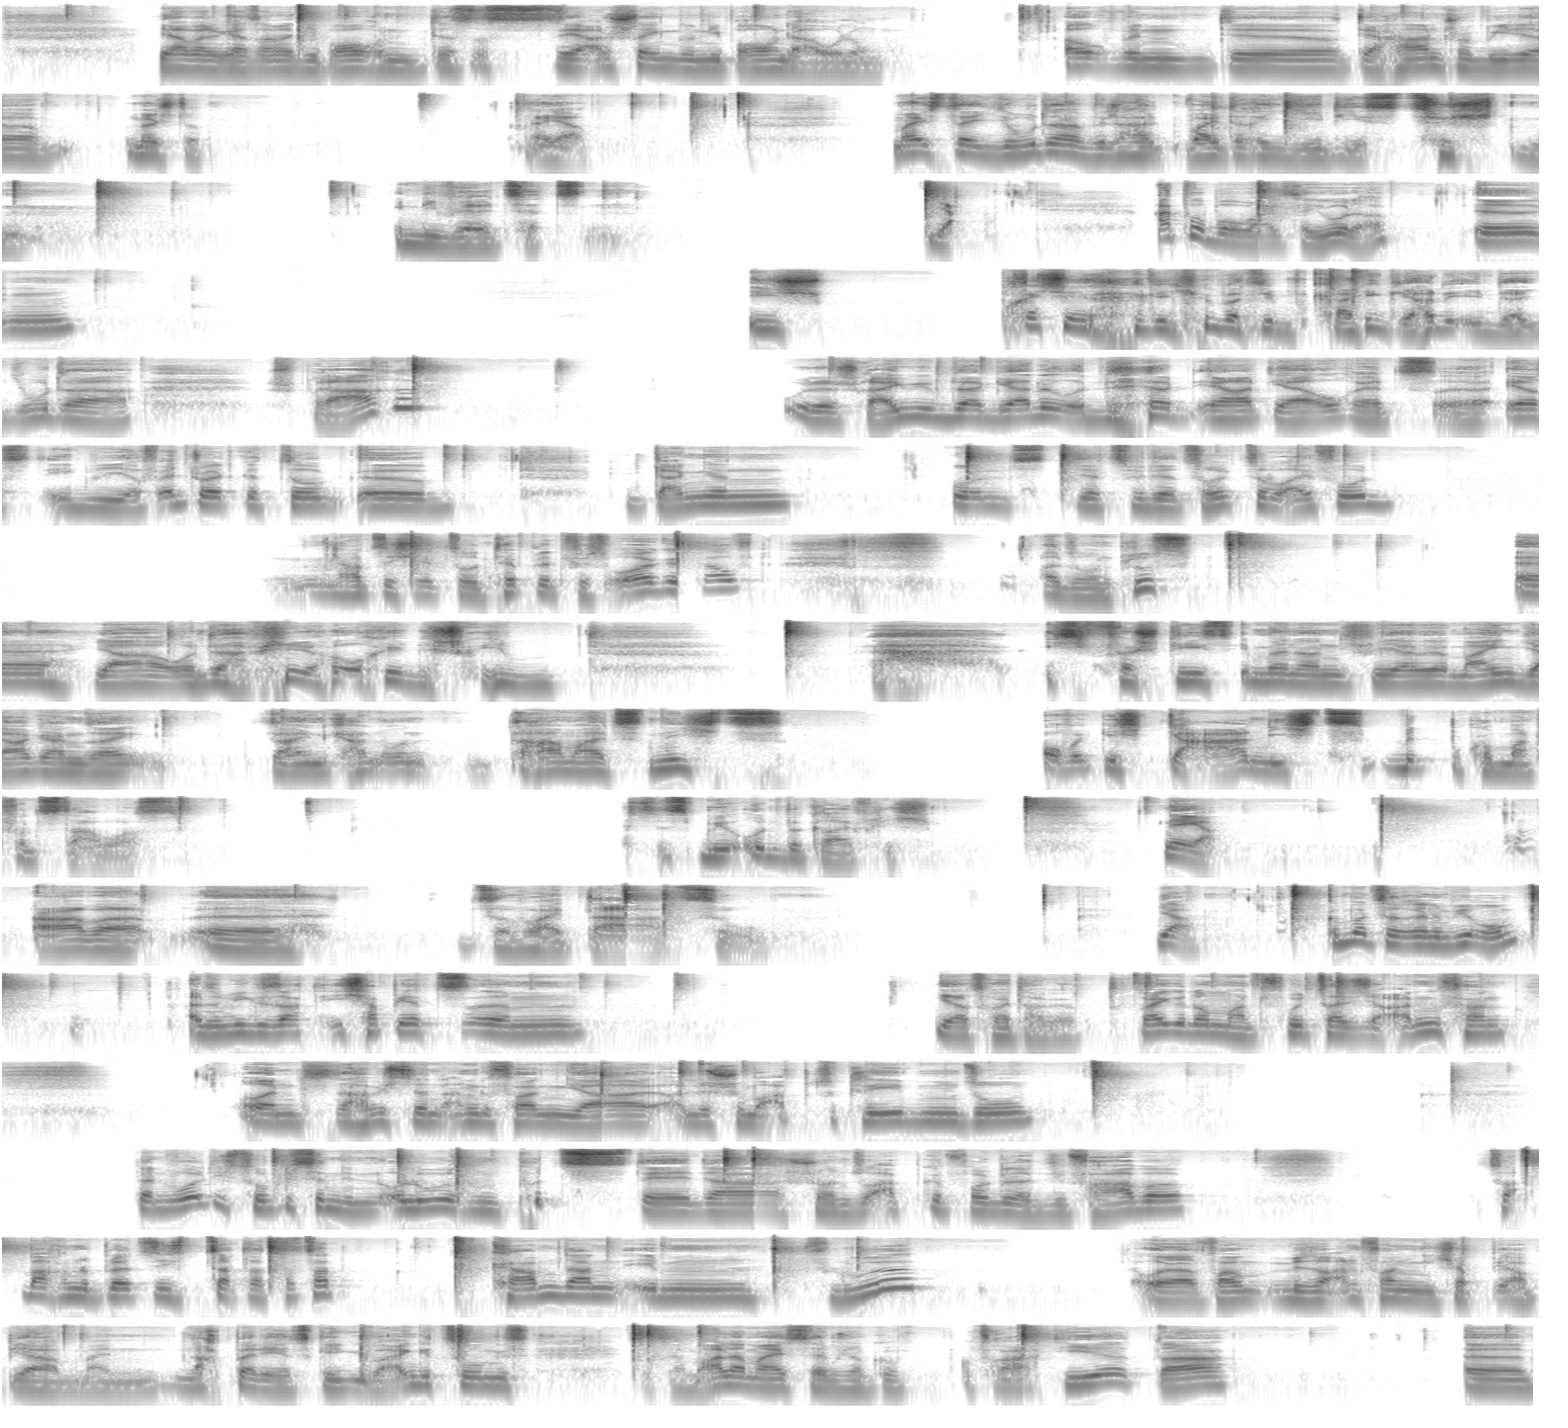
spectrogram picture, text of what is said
Ja, weil ganz einfach, die brauchen, das ist sehr anstrengend und die brauchen eine Erholung. Auch wenn der, der Hahn schon wieder möchte. Naja. Meister Yoda will halt weitere Jedis züchten. In die Welt setzen. Ja. Apropos Meister Yoda. Ähm, ich spreche gegenüber dem Kai gerne in der Yoda-Sprache. Oder schreibe ihm da gerne. Und er hat ja auch jetzt äh, erst irgendwie auf Android gezogen, äh, gegangen und jetzt wieder zurück zum iPhone. Hat sich jetzt so ein Tablet fürs Ohr gekauft. Also ein Plus. Äh, ja, und da habe ich auch geschrieben, ich verstehe es immer noch nicht, wie er mein Jahrgang sein, sein kann und damals nichts, auch wirklich gar nichts mitbekommen hat von Star Wars. Es ist mir unbegreiflich. Naja. Aber äh, soweit dazu. Ja, Kommen wir zur Renovierung. Also wie gesagt, ich habe jetzt ähm, ja zwei Tage freigenommen, hat frühzeitig angefangen. Und da habe ich dann angefangen, ja, alles schon mal abzukleben und so. Dann wollte ich so ein bisschen den losen Putz, der da schon so abgefolgt hat, die Farbe, so abmachen und plötzlich zat, zat, zat, kam dann im Flur oder wir so anfangen, ich habe hab ja meinen Nachbar, der jetzt gegenüber eingezogen ist, der ist der Malermeister, habe ich noch gefragt, hier, da, äh,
